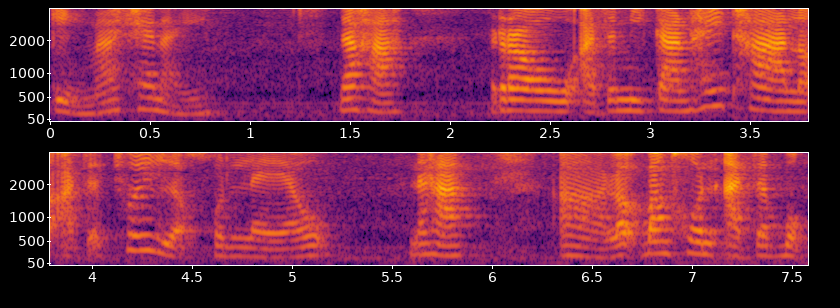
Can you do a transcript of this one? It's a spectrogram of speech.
เก่งมากแค่ไหนนะคะ เราอาจจะมีการให้ทานเราอาจจะช่วยเหลือคนแล้วนะคะอ่าบางคนอาจจะบก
